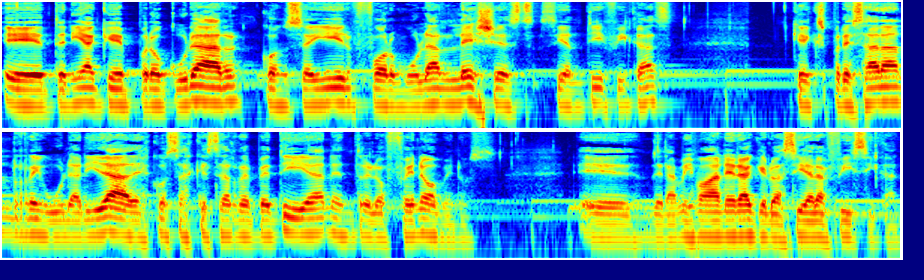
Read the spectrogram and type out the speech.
eh, tenía que procurar conseguir formular leyes científicas que expresaran regularidades, cosas que se repetían entre los fenómenos, eh, de la misma manera que lo hacía la física.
